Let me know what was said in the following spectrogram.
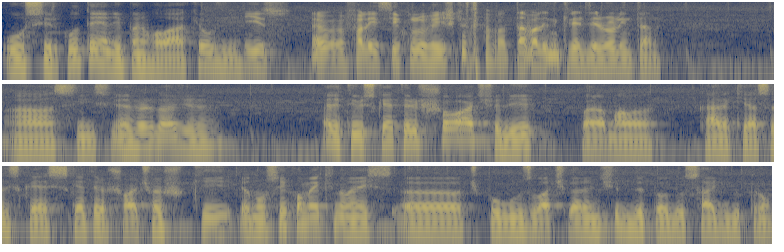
O círculo tem ali para enrolar que eu vi. Isso. Eu, eu falei círculo risco, eu tava, tava lendo, queria dizer Rolling Thunder. Ah, sim, sim, é verdade. É. Ele tem o Scatter Shot ali para mala. Cara, que essa, esse Scatter Shot eu acho que. Eu não sei como é que não é uh, tipo um slot garantido de todo o side do Tron.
